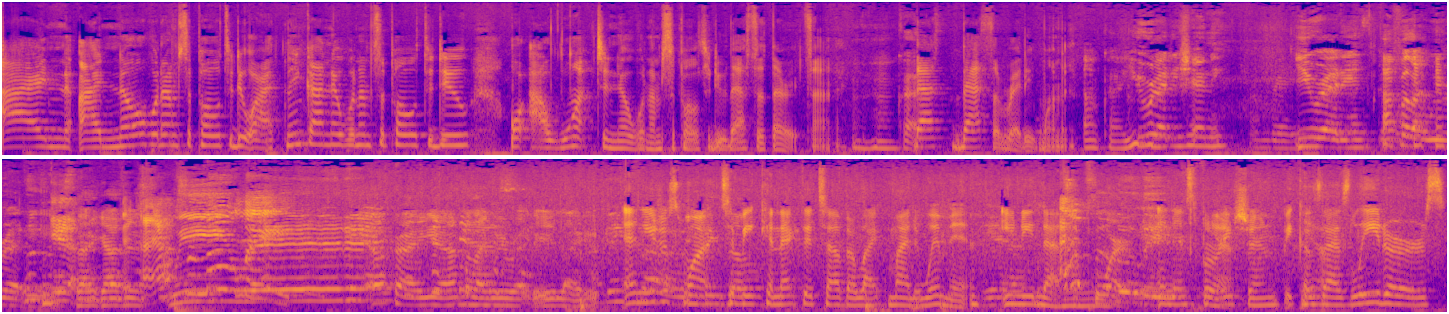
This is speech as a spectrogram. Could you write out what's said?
I I know what I'm supposed to do, or I think I know what I'm supposed to do, or I want to know what I'm supposed to do. That's the third sign. Mm-hmm. Okay. That's that's a ready woman. Okay, you ready, Shani? I'm ready. You ready? I feel like we're ready. Yeah. like I just we Absolutely. ready. Okay, yeah, I feel like we're ready. Like, And you just want to be connected to other like-minded women. You need that support Absolutely. and inspiration because as leaders,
